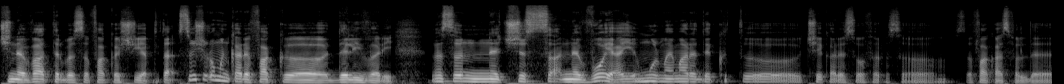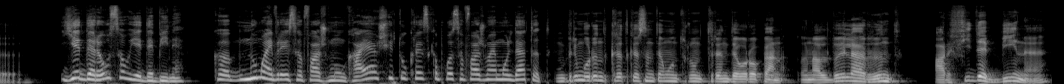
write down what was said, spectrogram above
cineva trebuie să facă și activitate. Sunt și români care fac uh, delivery, însă necesa, nevoia e mult mai mare decât uh, cei care se oferă să, să facă astfel de... E de rău sau e de bine? Că nu mai vrei să faci munca aia și tu crezi că poți să faci mai mult de atât. În primul rând, cred că suntem într-un trend european. În al doilea rând, ar fi de bine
